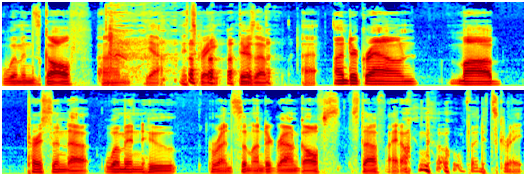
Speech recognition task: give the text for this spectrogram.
women's golf. Um, yeah, it's great. There's a, a underground mob person, a woman who runs some underground golf stuff. I don't know, but it's great.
